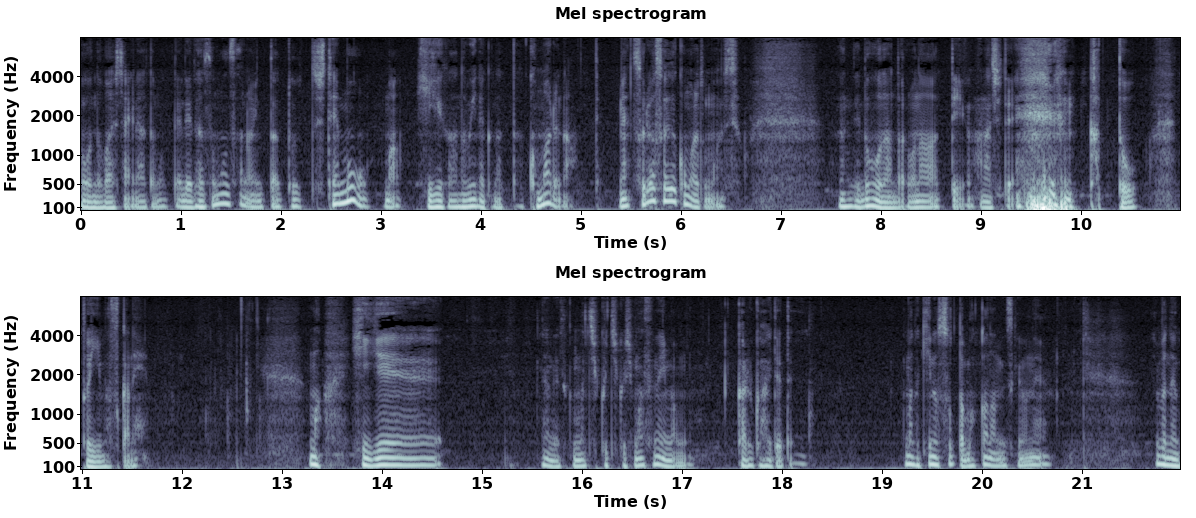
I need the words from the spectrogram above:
を伸ばしたいなと思って。で脱毛サロン行ったとしてもまあひげが伸びなくなったら困るなって。ねそれはそれで困ると思うんですよ。なんでどうなんだろうなっていう話で 葛藤と言いますかね。まあひげなんですかまあチクチクしますね今も。軽く生えてて。まだ昨日剃ったばっかなんですけどね。やっぱね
